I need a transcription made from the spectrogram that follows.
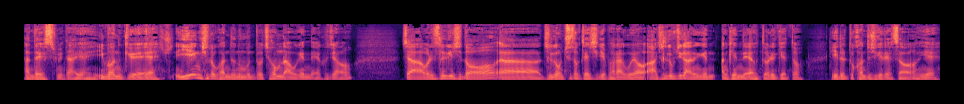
안 되겠습니다. 예. 이번 기회에 이행시로 관두는 분도 처음 나오겠네요. 그죠? 자, 우리 슬기 씨도, 아, 즐거운 추석 되시기 바라고요 아, 즐겁지가 않겠, 않겠네요. 또 이렇게 또 일을 또 관두시게 돼서, 예.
